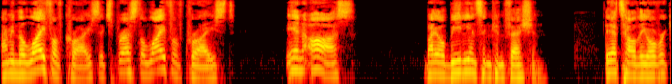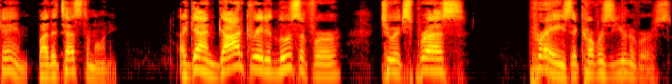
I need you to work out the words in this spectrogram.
I mean the life of Christ, express the life of Christ in us by obedience and confession. That's how they overcame, by the testimony. Again, God created Lucifer to express praise that covers the universe.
